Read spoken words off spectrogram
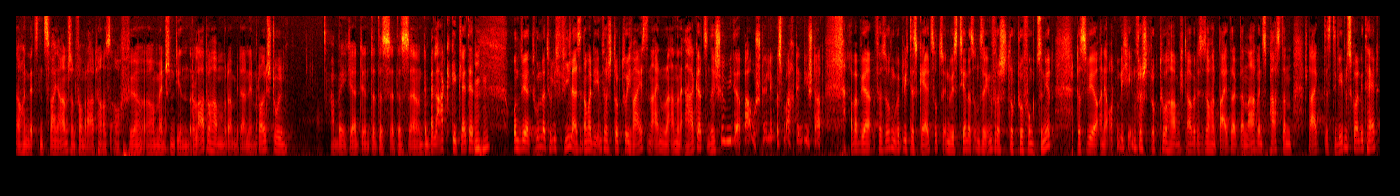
auch in den letzten zwei Jahren schon vom Rathaus auch für äh, Menschen, die einen Rollator haben oder mit einem Rollstuhl habe ich ja den, das, das, äh, den Belag geglättet. Mhm. Und wir tun natürlich viel. Also nochmal die Infrastruktur. Ich weiß, den einen oder anderen ärgert es und das ist schon wieder Baustelle. Was macht denn die Stadt? Aber wir versuchen wirklich das Geld so zu investieren, dass unsere Infrastruktur funktioniert, dass wir eine ordentliche Infrastruktur haben. Ich glaube, das ist auch ein Beitrag danach. Wenn es passt, dann steigt es die Lebensqualität.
